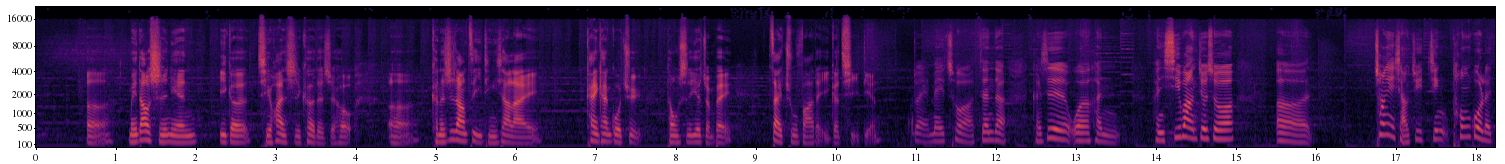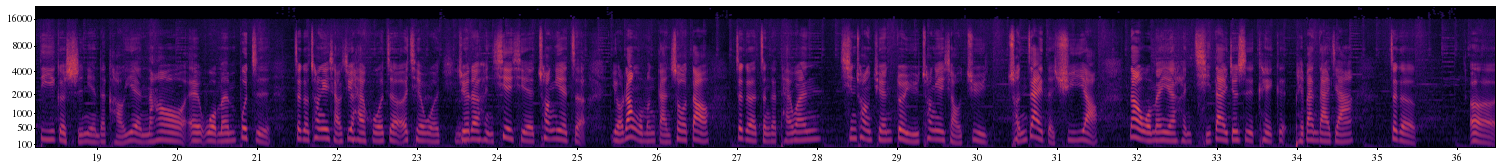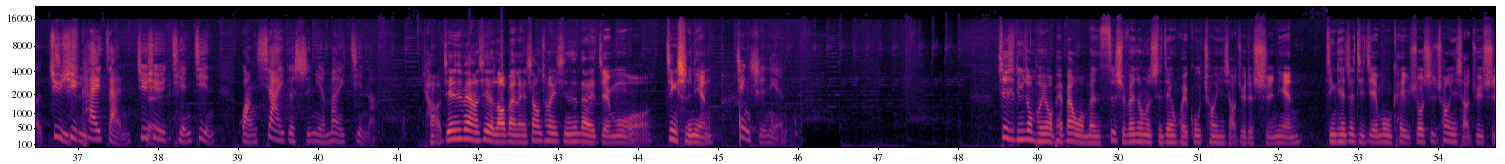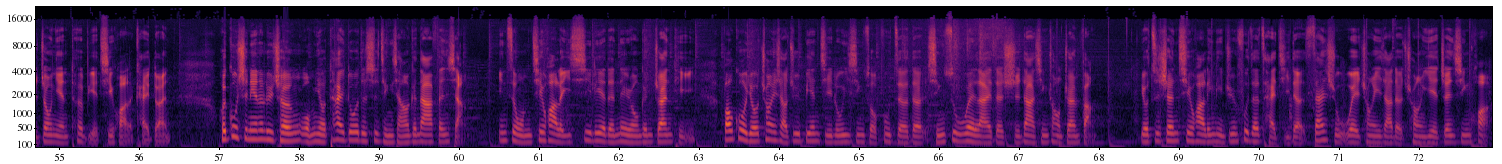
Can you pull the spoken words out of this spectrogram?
呃，每到十年一个奇幻时刻的时候，呃，可能是让自己停下来看一看过去，同时也准备。再出发的一个起点，对，没错，真的。可是我很很希望，就是说，呃，创业小聚经通过了第一个十年的考验，然后，哎，我们不止这个创业小聚还活着，而且我觉得很谢谢创业者，有让我们感受到这个整个台湾新创圈对于创业小聚存在的需要。那我们也很期待，就是可以跟陪伴大家这个呃继续开展，继续，继续前进。往下一个十年迈进啊！好，今天非常谢谢老板来上创业新生代的节目哦。近十年，近十年，谢谢听众朋友陪伴我们四十分钟的时间，回顾创业小聚的十年。今天这期节目可以说是创业小聚十周年特别企划的开端。回顾十年的旅程，我们有太多的事情想要跟大家分享，因此我们计划了一系列的内容跟专题，包括由创业小聚编辑卢艺兴所负责的“行塑未来的十大新创专访”。由资深企划林鼎君负责采集的三十五位创业家的创业真心话，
